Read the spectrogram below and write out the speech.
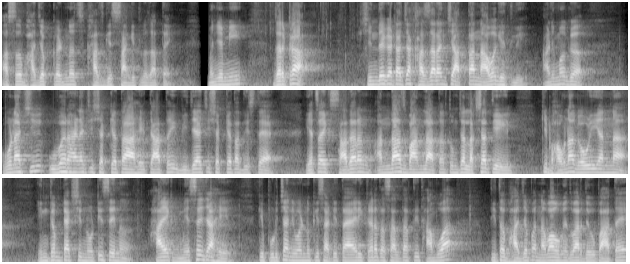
असं भाजपकडनंच खाजगीत सांगितलं जात आहे म्हणजे मी जर का शिंदे गटाच्या खासदारांची आत्ता नावं घेतली आणि मग कोणाची उभं राहण्याची शक्यता आहे त्यातही विजयाची शक्यता दिसते आहे याचा एक साधारण अंदाज बांधला तर तुमच्या लक्षात येईल की भावना गवळी यांना इन्कम टॅक्सची नोटीस येणं हा एक मेसेज आहे की पुढच्या निवडणुकीसाठी तयारी करत असाल तर ती थांबवा. तिथं भाजप नवा उमेदवार देऊ पाहत आहे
